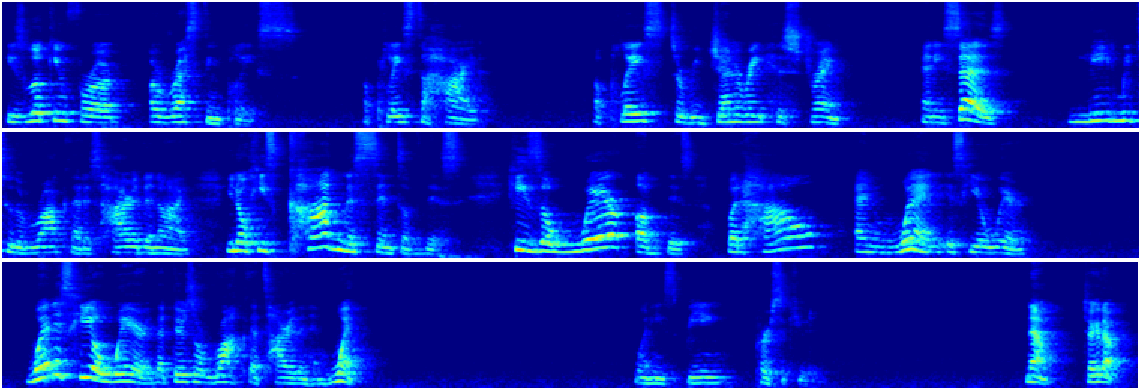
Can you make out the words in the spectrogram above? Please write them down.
He's looking for a, a resting place, a place to hide, a place to regenerate his strength and he says, Lead me to the rock that is higher than I. You know, he's cognizant of this, he's aware of this. But how and when is he aware? When is he aware that there's a rock that's higher than him? When? When he's being persecuted. Now, check it out.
